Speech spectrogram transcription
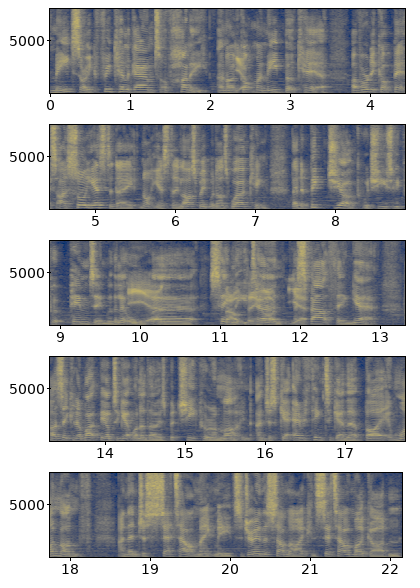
mead, sorry, three kilograms of honey, and I've Yeah. got my mead book here. I've already got bits. I saw yesterday, not yesterday, last week when I was working, they had a big jug which you usually put Pimm's in with a little Yeah. uh, thing Spout that you thing turn, on, a spout thing, yeah. I was thinking I might be able to get one of those, but cheaper online, and just get everything together, buy it in one month, and then just set out and make mead. So during the summer, I can sit out in my garden,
